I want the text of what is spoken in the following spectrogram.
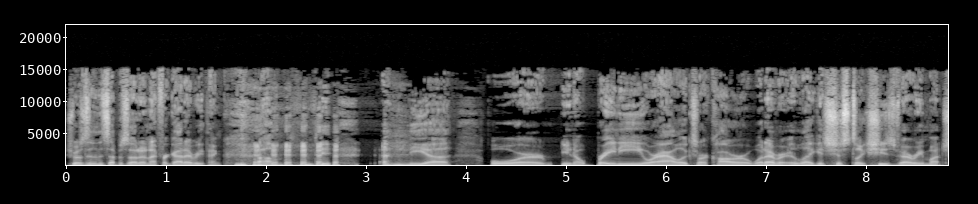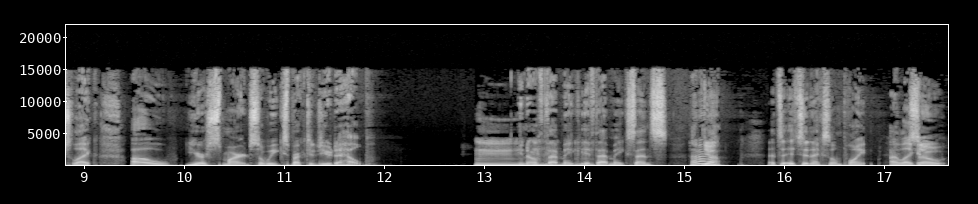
She wasn't in this episode, and I forgot everything. Um, Nia or you know Brainy or Alex or Kara or whatever. Like it's just like she's very much like, oh, you're smart, so we expected you to help. Mm, You know if mhm, that make mhm. if that makes sense. I don't Yeah. know. It's it's an excellent point. I like it. so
